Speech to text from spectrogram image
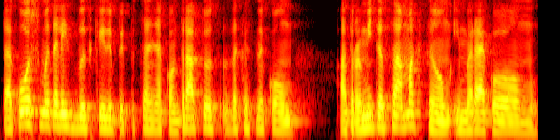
Також металіст близький до підписання контракту з захисником Атромітеса Максимом Імерековим.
